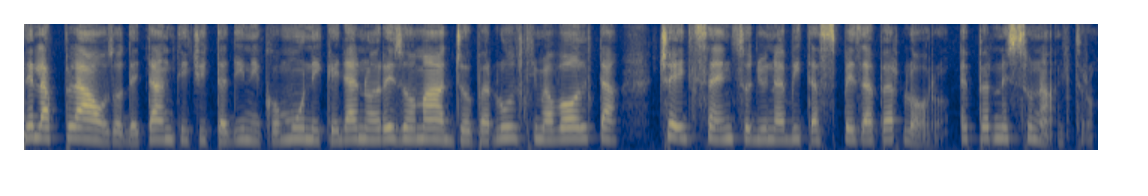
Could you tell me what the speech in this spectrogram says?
Nell'applauso dei tanti cittadini comuni che gli hanno reso omaggio per l'ultima volta c'è il senso di una vita spesa per loro e per nessun altro.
